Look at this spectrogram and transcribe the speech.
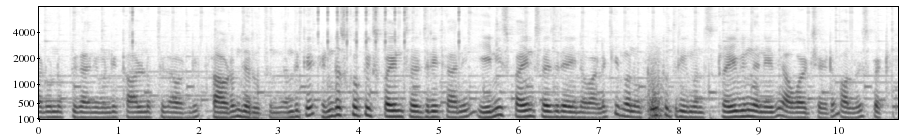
నడుము నొప్పి కానివ్వండి కాళ్ళు నొప్పి కావండి రావడం జరుగుతుంది. అందుకే ఎండోస్కోపిక్ స్పైన్ సర్జరీ కానీ ఎనీ స్పైన్ సర్జరీ అయిన వాళ్ళకి మనం two to three months driving అనేది అవాయిడ్ చేయడం ఆల్వేస్ బెటర్.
